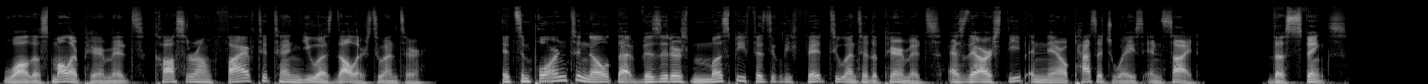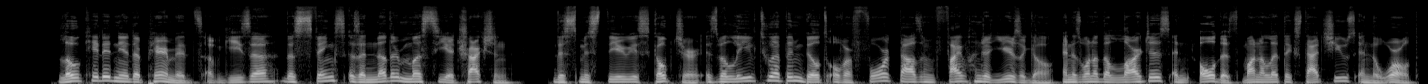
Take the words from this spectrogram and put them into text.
while the smaller pyramids cost around 5 to 10 US dollars to enter. It's important to note that visitors must be physically fit to enter the pyramids, as there are steep and narrow passageways inside. The Sphinx Located near the pyramids of Giza, the Sphinx is another must-see attraction, this mysterious sculpture is believed to have been built over 4,500 years ago and is one of the largest and oldest monolithic statues in the world.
